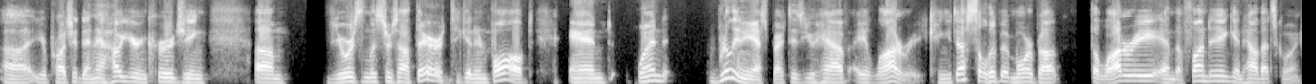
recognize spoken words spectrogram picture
uh, your project and how you're encouraging um, viewers and listeners out there to get involved. And one really neat aspect is you have a lottery. Can you tell us a little bit more about the lottery and the funding and how that's going?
